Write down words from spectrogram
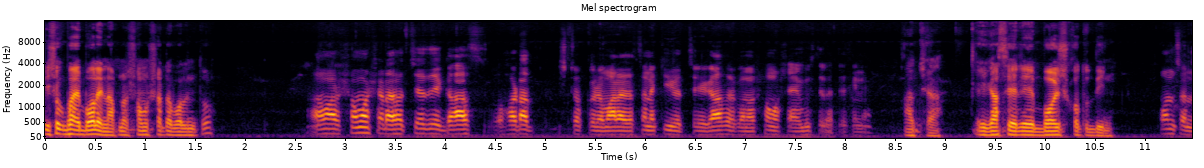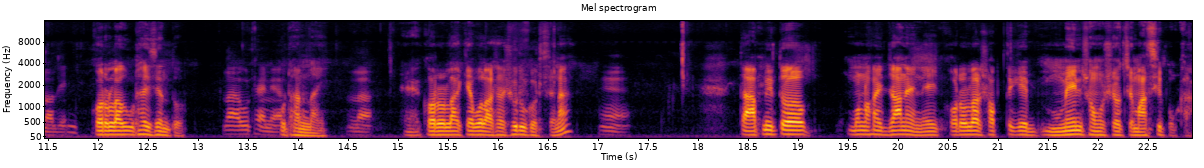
কৃষক ভাই বলেন আপনার সমস্যাটা বলেন তো। আমার সমস্যাটা হচ্ছে যে গাছ হঠাৎ স্টক করে মারা যাচ্ছে না কি হচ্ছে? গাছের কোনো সমস্যা আমি বুঝতে পারতেছি না। আচ্ছা এই গাছের বয়স কত দিন? পঞ্চান্ন দিন। করলা উঠাইছেন তো? না উঠাইনি এখনও। উঠান নাই। না। করলা কেবল আসা শুরু করছে না? তা আপনি তো মনে হয় জানেন এই করলার সব থেকে মেইন সমস্যা হচ্ছে মাছি পোকা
